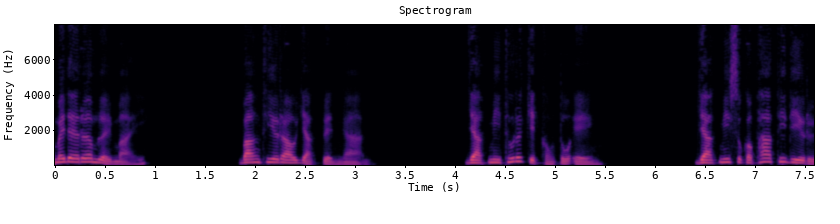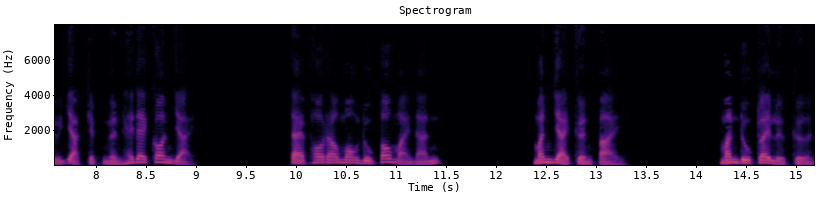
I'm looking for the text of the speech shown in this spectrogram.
ไม่ได้เริ่มเลยไหม บางทีเราอยากเปลี่ยนงาน อยากมีธุรกิจของตัวเอง อยากมีสุขภาพที่ดีหรืออยากเก็บเงินให้ได้ก้อนใหญ่ แต่พอเรามองดูเป้าหมายนั้น มันใหญ่เกินไป มันดูไกลเหลือเกิน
